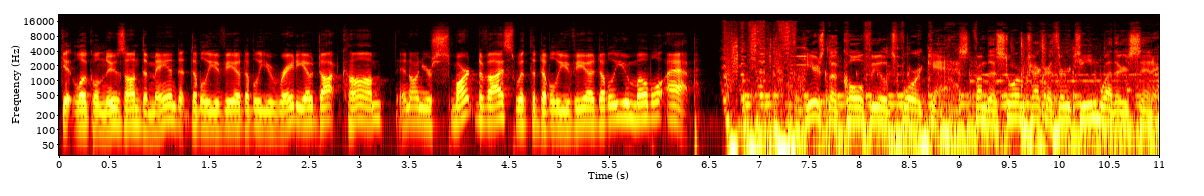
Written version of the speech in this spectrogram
Get local news on demand at WVOWradio.com and on your smart device with the WVOW mobile app. Here's the Coalfields forecast from the Storm Tracker 13 Weather Center.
